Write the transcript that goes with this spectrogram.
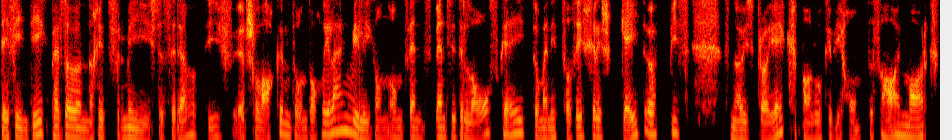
dann finde ich persönlich jetzt für mich ist das relativ erschlagend und auch ein bisschen langweilig. Und, und wenn es wieder losgeht und man nicht so sicher ist, geht etwas, ein neues Projekt, mal schauen, wie kommt das an im Markt.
